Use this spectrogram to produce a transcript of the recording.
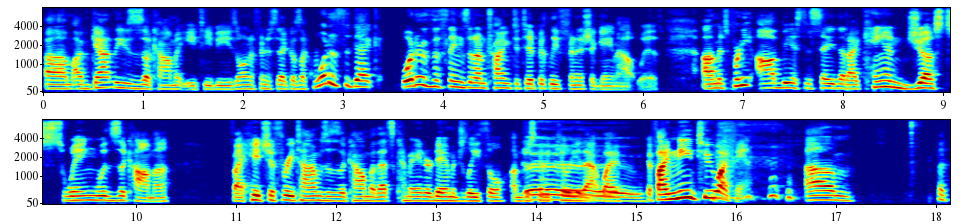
Um, I've got these Zacama ETBs. I want to finish the deck. I was like, what is the deck? What are the things that I'm trying to typically finish a game out with? Um, it's pretty obvious to say that I can just swing with Zacama. If I hit you three times as a Zacama, that's commander damage lethal. I'm just going to kill you that way. If I need to, I can. Um, but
